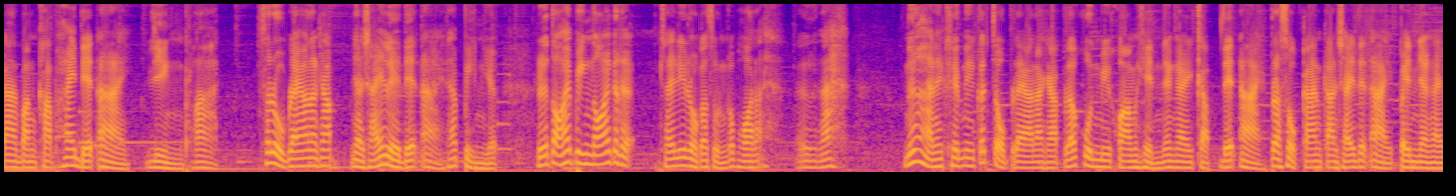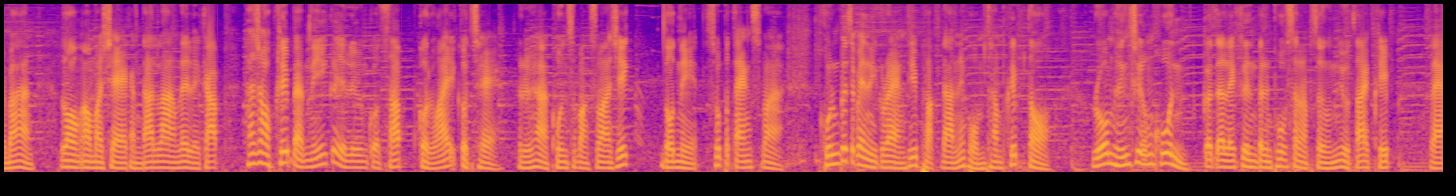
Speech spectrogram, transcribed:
การบังคับให้เดดไอยิงพลาด สรุปแล้วนะครับ อย่าใช้เลเดดไอถ้าปิงเยอะ หรือต่อให้ปิงน้อยก็เถอะใช้รีโหลดกระสุนก็พอละเออนะ เนื้อหาในคลิปนี้ก็จบแล้วนะครับ แล้วคุณมีความเห็นยังไงกับ Dead Eye ประสบการณ์การใช้ Dead Eye เป็นยังไงบ้าง ลองเอามาแชร์กันด้านล่างได้เลยครับ ถ้าชอบคลิปแบบนี้ก็อย่าลืมกดซับกดไลค์กดแชร์ หรือหากคุณสมัครสมาชิก Donate Super Thanks มา คุณก็จะเป็นอีกแรงที่ผลักดันให้ผมทำคลิปต่อ รวมถึงชื่อของคุณก็จะเลยขึ้นเป็นผู้สนับสนุนอยู่ใต้คลิป และ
